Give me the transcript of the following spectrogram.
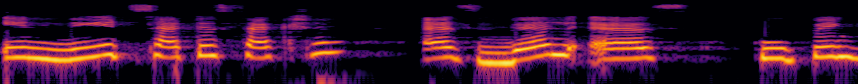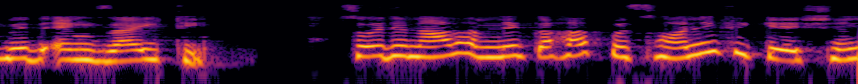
سو جناب ہم نے کہا personification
